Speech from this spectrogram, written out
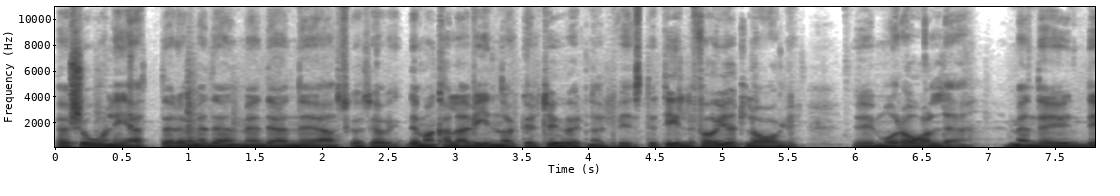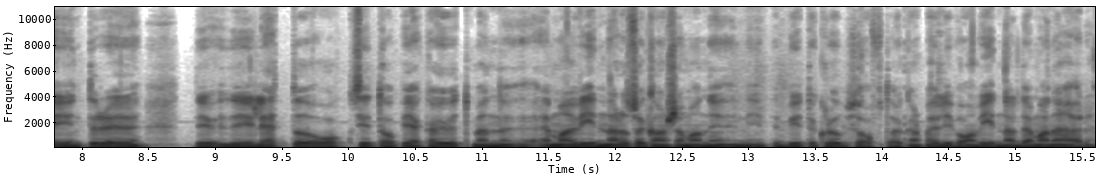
personligheter med den, med den eh, jag ska säga, det man kallar vinnarkultur naturligtvis. Det tillför ju ett lag eh, moral det. Men det är, ju- det är inte det, det, det är lätt att, och sitta och peka ut men är man vinnare så kanske man inte byter klubb så ofta. Då kanske man vill vara en vinnare där man är.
